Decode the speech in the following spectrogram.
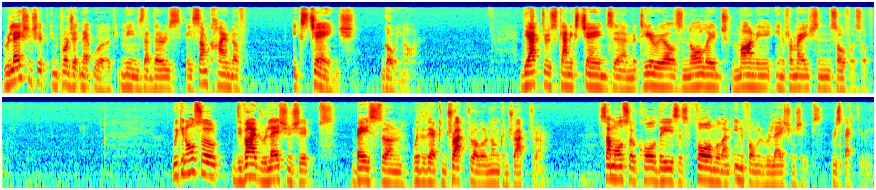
Relationship in project network means that there is a some kind of exchange going on. The actors can exchange uh, materials, knowledge, money, information, so forth, so forth. We can also divide relationships based on whether they are contractual or non-contractual. Some also call these as formal and informal relationships, respectively.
